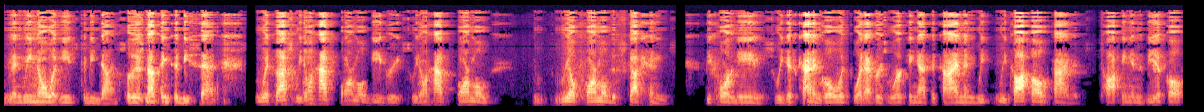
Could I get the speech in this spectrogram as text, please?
Then we know what needs to be done. So there's nothing to be said. With us, we don't have formal debriefs. We don't have formal, real formal discussions before games. We just kind of go with whatever's working at the time, and we, we talk all the time. It's talking in the vehicle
